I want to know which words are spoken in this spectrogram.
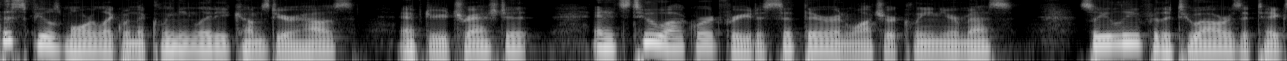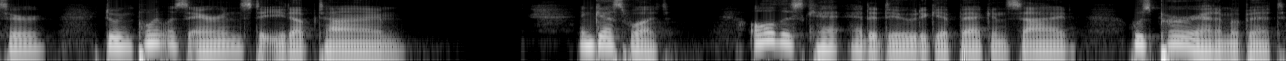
This feels more like when the cleaning lady comes to your house after you trashed it, and it's too awkward for you to sit there and watch her clean your mess, so you leave for the two hours it takes her, doing pointless errands to eat up time. And guess what? All this cat had to do to get back inside was purr at him a bit.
